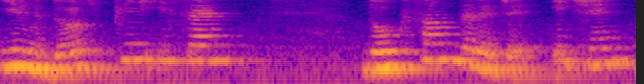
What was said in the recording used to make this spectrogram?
24 pi ise 90 derece için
